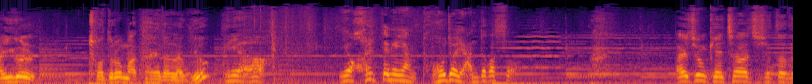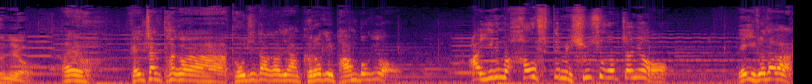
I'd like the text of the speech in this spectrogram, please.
아 이걸 저더러 맡아 해달라고요? 그래요. 이헐 때문에 그냥 도저히 안 되겠어. 아니 좀 괜찮아지셨다더니요. 아유, 괜찮다가 도지다가 그냥 그러길 반복이요. 아, 이름은 하우스 때문에 쉴 수가 없잖여. 내 이러다가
